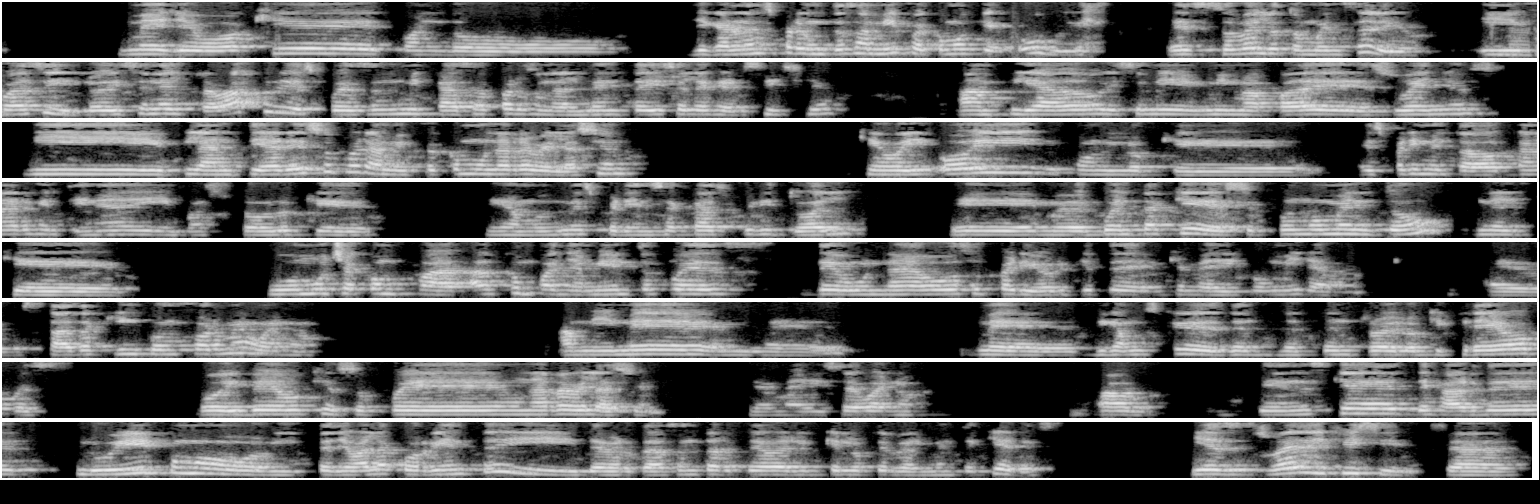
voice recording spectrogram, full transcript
me llevó a que cuando llegaron las preguntas a mí fue como que, uy, eso me lo tomó en serio. Y fue así, lo hice en el trabajo y después en mi casa personalmente hice el ejercicio ampliado, hice mi, mi mapa de sueños y plantear eso para mí fue como una revelación que hoy, hoy con lo que he experimentado acá en Argentina y más todo lo que, digamos, mi experiencia acá espiritual, eh, me doy cuenta que ese fue un momento en el que hubo mucho acompañamiento, pues, de una voz superior que, te, que me dijo, mira, eh, estás aquí inconforme, bueno, a mí me, me, digamos que dentro de lo que creo, pues, hoy veo que eso fue una revelación me dice, bueno, ah, tienes que dejar de fluir como te lleva la corriente y de verdad sentarte a ver qué es lo que realmente quieres. Y es re difícil, o sea,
